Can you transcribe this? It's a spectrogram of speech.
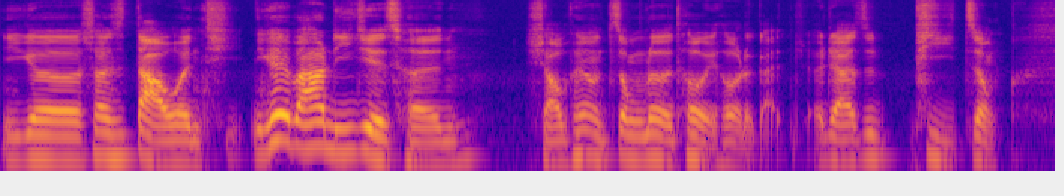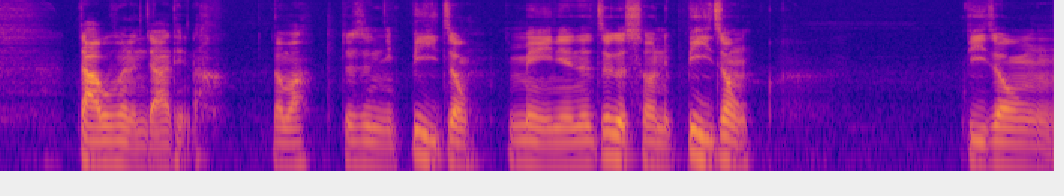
一个算是大问题。你可以把它理解成小朋友中乐透以后的感觉，而且还是必中。大部分人家庭啊，懂吗？就是你必中，每年的这个时候你必中，必中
